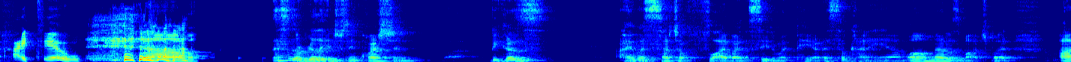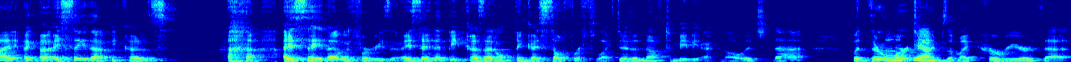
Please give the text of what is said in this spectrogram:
I do. Um, this is a really interesting question because I was such a fly by the seat of my pants. I still kind of am. Well, not as much, but I, I, I say that because I say that with for a reason. I say that because I don't think I self reflected enough to maybe acknowledge that. But there Oh, were yeah. times in my career that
